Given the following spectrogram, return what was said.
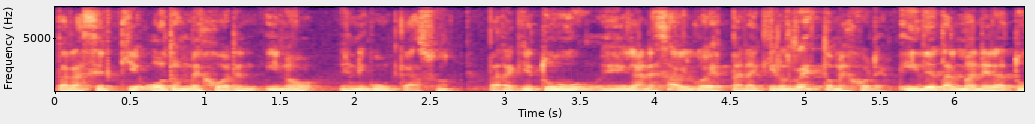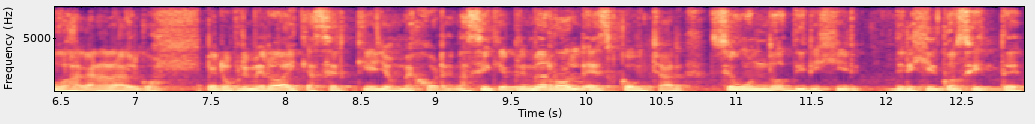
para hacer que otros mejoren y no en ningún caso para que tú eh, ganes algo, es para que el resto mejore. Y de tal manera tú vas a ganar algo. Pero primero hay que hacer que ellos mejoren. Así que el primer rol es coachar. Segundo, dirigir. Dirigir consiste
